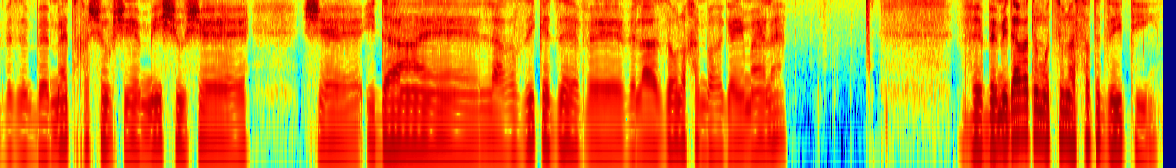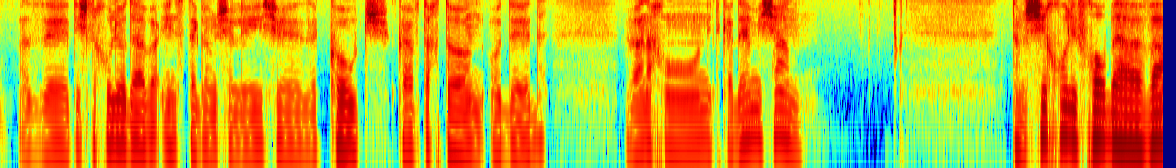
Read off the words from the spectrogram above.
וזה באמת חשוב שיהיה מישהו ש... שידע להחזיק את זה ו... ולעזור לכם ברגעים האלה. ובמידה ואתם רוצים לעשות את זה איתי, אז uh, תשלחו לי הודעה באינסטגרם שלי, שזה coach, קו תחתון, עודד, ואנחנו נתקדם משם. תמשיכו לבחור באהבה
